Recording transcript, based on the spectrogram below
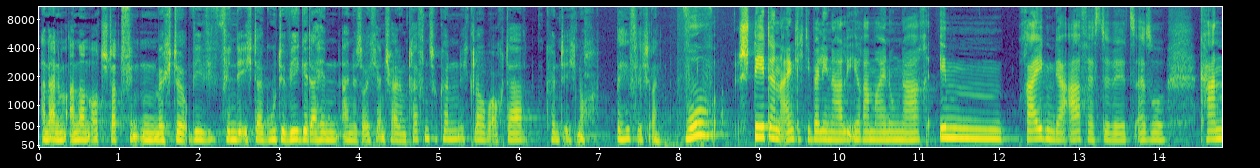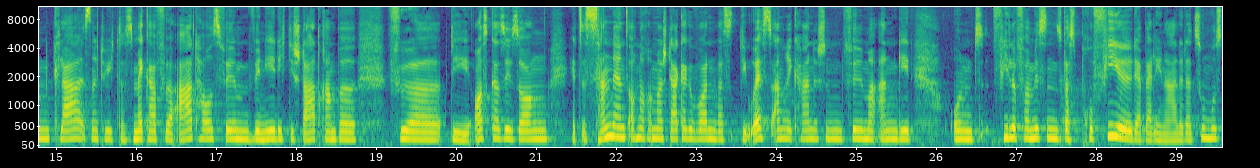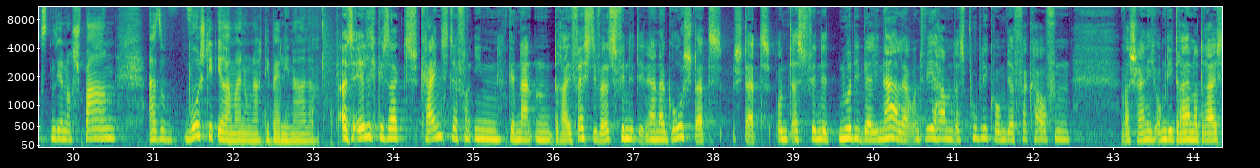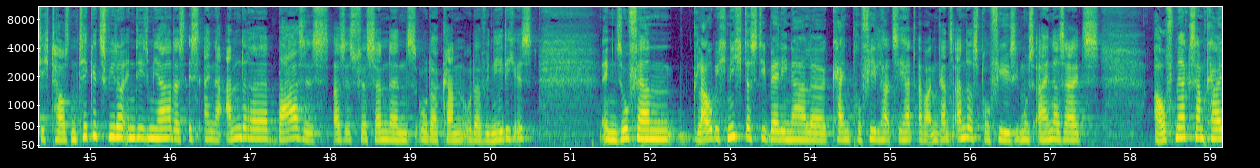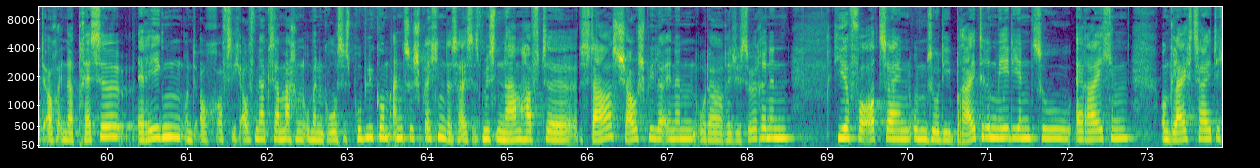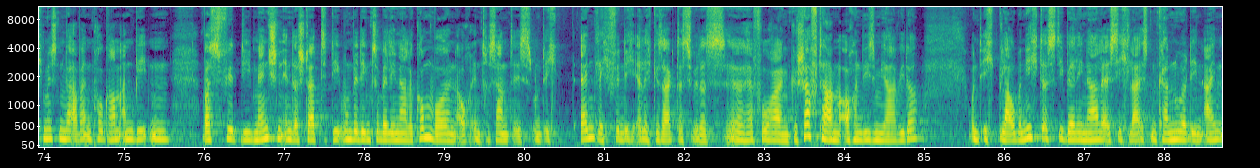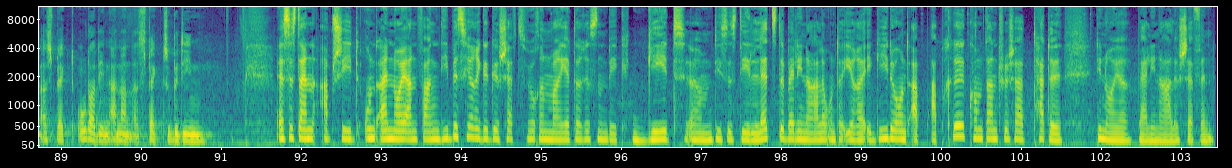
an einem anderen Ort stattfinden möchte. Wie finde ich da gute Wege dahin, eine solche Entscheidung treffen zu können? Ich glaube, auch da könnte ich noch behilflich sein. Wo steht denn eigentlich die Berlinale Ihrer Meinung nach im Reigen der A-Festivals? Also Cannes, klar, ist natürlich das Mekka für Arthouse-Film, Venedig die Startrampe für die Oscarsaison. Jetzt ist Sundance auch noch immer stärker geworden, was die US-amerikanischen Filme angeht. Und viele vermissen das Profil der Berlinale. Dazu mussten sie ja noch sparen. Also wo steht Ihrer Meinung nach die Berlinale? Also ehrlich gesagt, keins der von Ihnen genannten drei Festivals findet in einer Großstadt statt. Und das findet nur die Berlinale. Und wir haben das Publikum, wir verkaufen wahrscheinlich um die 330.000 Tickets wieder in diesem Jahr. Das ist eine andere Basis, als es für Sundance oder Cannes oder Venedig ist. Insofern glaube ich nicht, dass die Berlinale kein Profil hat. Sie hat aber ein ganz anderes Profil. Sie muss einerseits Aufmerksamkeit auch in der Presse erregen und auch auf sich aufmerksam machen, um ein großes Publikum anzusprechen. Das heißt, es müssen namhafte Stars, Schauspielerinnen oder Regisseurinnen hier vor Ort sein, um so die breiteren Medien zu erreichen. Und gleichzeitig müssen wir aber ein Programm anbieten, was für die Menschen in der Stadt, die unbedingt zur Berlinale kommen wollen, auch interessant ist. Und ich eigentlich finde ich ehrlich gesagt, dass wir das äh, hervorragend geschafft haben, auch in diesem Jahr wieder. Und ich glaube nicht, dass die Berlinale es sich leisten kann, nur den einen Aspekt oder den anderen Aspekt zu bedienen. Es ist ein Abschied und ein Neuanfang. Die bisherige Geschäftsführerin Mariette Rissenbeck geht. Ähm, dies ist die letzte Berlinale unter ihrer Ägide und ab April kommt dann Trisha Tattel, die neue Berlinale-Chefin.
